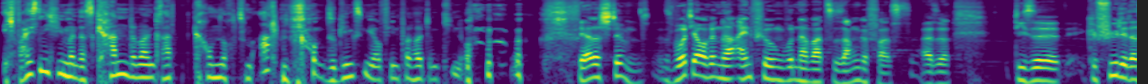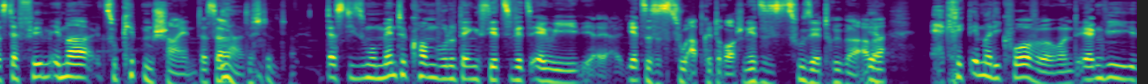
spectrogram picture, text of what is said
ich weiß nicht, wie man das kann, wenn man gerade kaum noch zum Atmen kommt. So ging es mir auf jeden Fall heute im Kino. ja, das stimmt. Es wurde ja auch in der Einführung wunderbar zusammengefasst. Also diese Gefühle, dass der Film immer zu kippen scheint. Dass er, ja, das stimmt, ja dass diese Momente kommen, wo du denkst, jetzt wird's irgendwie, jetzt ist es zu abgedroschen, jetzt ist es zu sehr drüber, aber ja. er kriegt immer die Kurve und irgendwie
